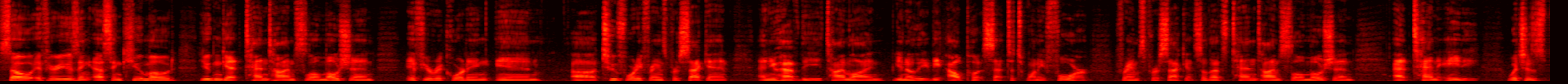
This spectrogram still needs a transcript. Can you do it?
So if you're using S and Q mode, you can get 10 times slow motion if you're recording in uh, 240 frames per second and you have the timeline, you know, the, the output set to 24 frames per second. So that's 10 times slow motion at 1080, which is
